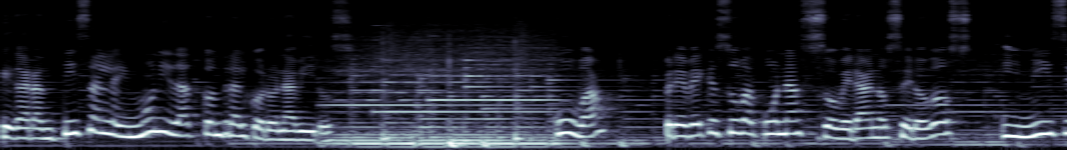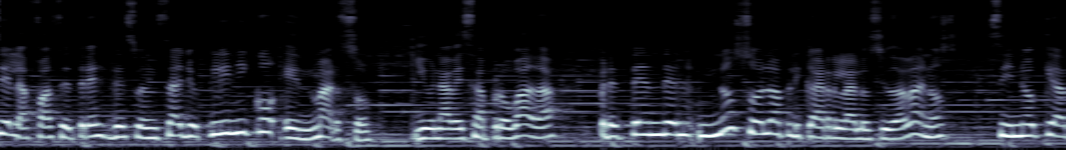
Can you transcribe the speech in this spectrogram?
que garantizan la inmunidad contra el coronavirus. Cuba prevé que su vacuna Soberano 02 inicie la fase 3 de su ensayo clínico en marzo y una vez aprobada, pretenden no solo aplicarla a los ciudadanos, sino que a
